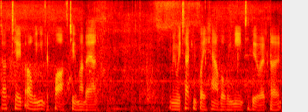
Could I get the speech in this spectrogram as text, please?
Duct tape? Oh, we need the cloth too, my bad. I mean, we technically have what we need to do it, but...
